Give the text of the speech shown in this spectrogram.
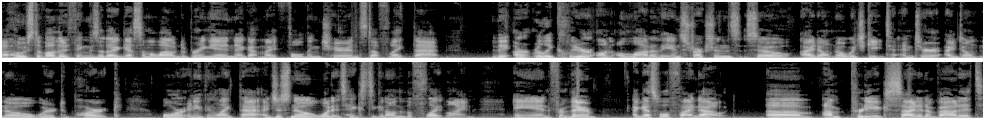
a host of other things that I guess I'm allowed to bring in. I got my folding chair and stuff like that. They aren't really clear on a lot of the instructions, so I don't know which gate to enter. I don't know where to park or anything like that. I just know what it takes to get onto the flight line. And from there, I guess we'll find out. Um, I'm pretty excited about it.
